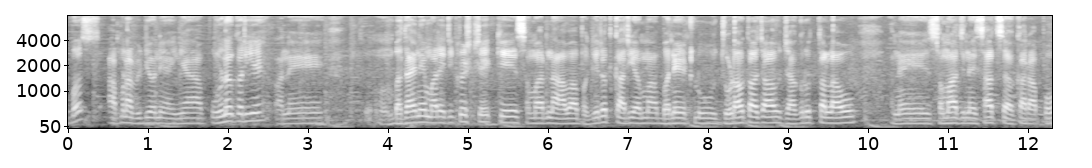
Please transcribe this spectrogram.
બસ આપણા વિડીયોને અહીંયા પૂર્ણ કરીએ અને બધાને મારી રિક્વેસ્ટ છે કે સમાજના આવા ભગીરથ કાર્યમાં બને એટલું જોડાવતા જાઓ, જાગૃતતા લાવો અને સમાજને સાથ સહકાર આપો.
